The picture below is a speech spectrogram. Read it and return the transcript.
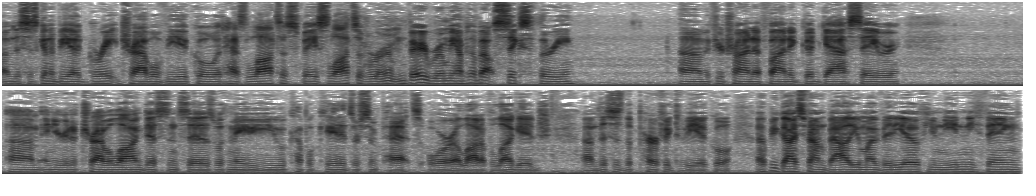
Um, this is going to be a great travel vehicle. It has lots of space, lots of room, very roomy. I'm about 6'3". Um, if you're trying to find a good gas saver, um, and you're going to travel long distances with maybe you, a couple kids, or some pets, or a lot of luggage, um, this is the perfect vehicle. I hope you guys found value in my video. If you need anything,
